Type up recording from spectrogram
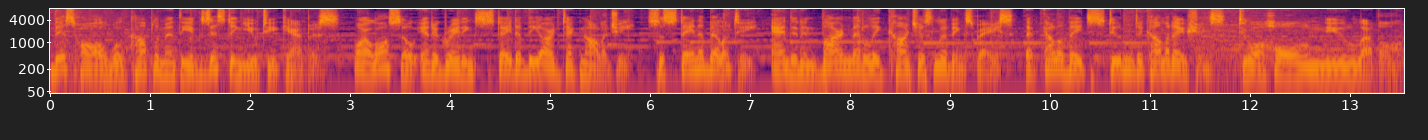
This hall will complement the existing UT campus while also integrating state-of-the-art technology, sustainability, and an environmentally conscious living space that elevates student accommodations to a whole new level.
